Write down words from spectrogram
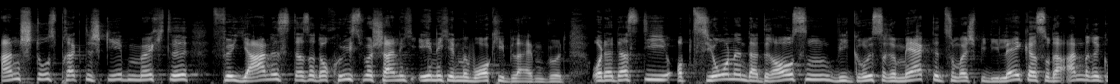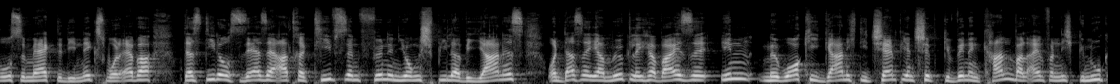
Anstoß praktisch geben möchte für Janis, dass er doch höchstwahrscheinlich eh nicht in Milwaukee bleiben wird. Oder dass die Optionen da draußen, wie größere Märkte, zum Beispiel die Lakers oder andere große Märkte, die Knicks, whatever, dass die doch sehr, sehr attraktiv sind für einen jungen Spieler wie Janis und dass er ja möglicherweise in Milwaukee gar nicht die Championship gewinnen kann, weil einfach nicht genug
